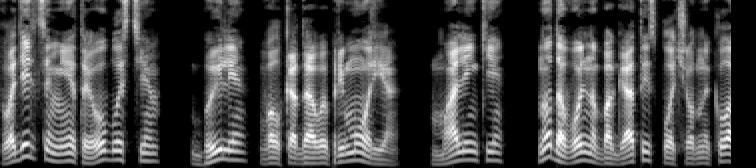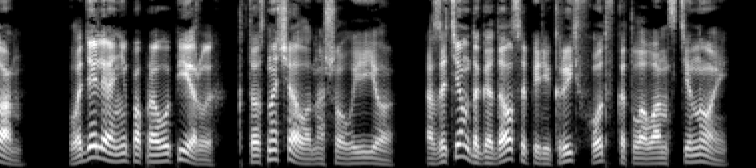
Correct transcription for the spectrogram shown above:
Владельцами этой области были волкодавы Приморья, маленький, но довольно богатый сплоченный клан. Владели они по праву первых, кто сначала нашел ее а затем догадался перекрыть вход в котлован стеной.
